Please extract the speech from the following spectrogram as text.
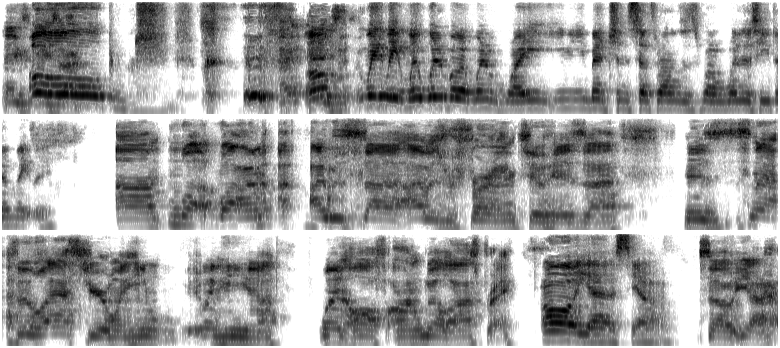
Exactly. Oh, oh, wait, wait, wait, what about what, why you mentioned Seth Rollins as well? What has he done lately? Um, well, well, I'm, I was uh, I was referring to his uh, his snafu last year when he when he uh, went off on Will Ospreay. Oh yes, yeah. So yeah,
